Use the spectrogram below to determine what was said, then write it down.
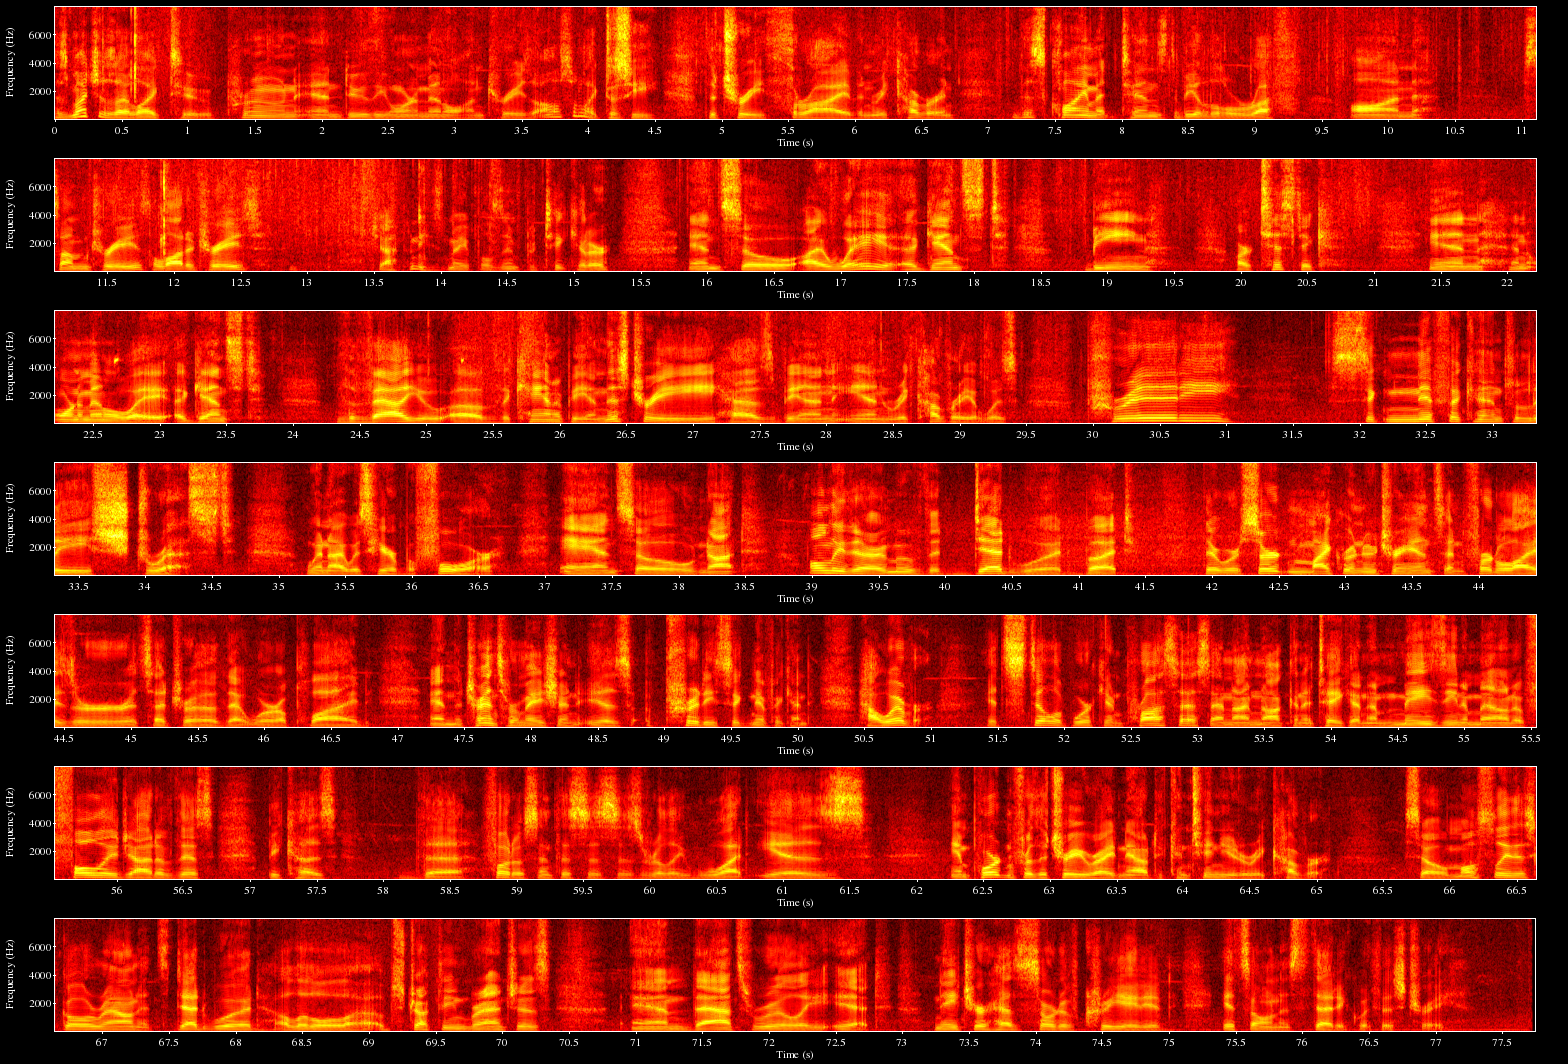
As much as I like to prune and do the ornamental on trees, I also like to see the tree thrive and recover. And this climate tends to be a little rough on some trees, a lot of trees, Japanese maples in particular. And so I weigh against being artistic in an ornamental way against the value of the canopy. And this tree has been in recovery. It was pretty significantly stressed when I was here before. And so not only did I remove the dead wood, but there were certain micronutrients and fertilizer, etc., that were applied, and the transformation is pretty significant. However, it's still a work in process, and I'm not going to take an amazing amount of foliage out of this because the photosynthesis is really what is important for the tree right now to continue to recover. So mostly this go around, it's dead wood, a little uh, obstructing branches, and that's really it. Nature has sort of created its own aesthetic with this tree.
